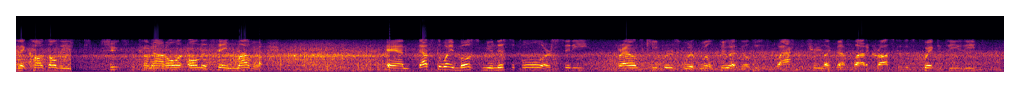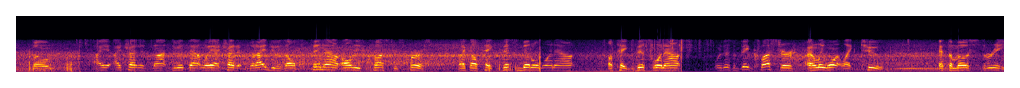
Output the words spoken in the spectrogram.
and it caused all these shoots to come out all, on the same level. And that's the way most municipal or city groundskeepers will, will do it. They'll just whack the tree like that flat across because it's quick, it's easy, boom. I, I try to not do it that way. I try to, what I do is I'll thin out all these clusters first. Like I'll take this middle one out, I'll take this one out. Where there's a big cluster, I only want like two at the most three.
